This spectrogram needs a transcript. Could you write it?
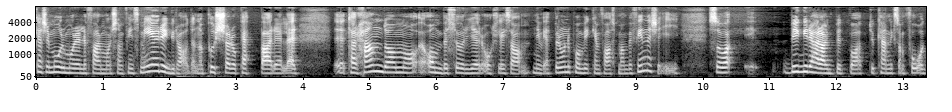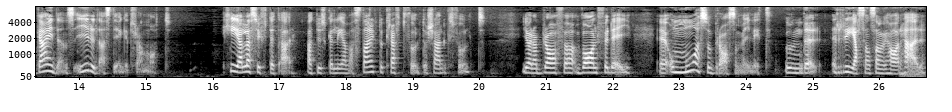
kanske mormor eller farmor som finns med i ryggraden och pushar och peppar eller eh, tar hand om och eh, ombesörjer och liksom, ni vet, beroende på vilken fas man befinner sig i, så bygger det här arbetet på att du kan liksom få guidance i det där steget framåt. Hela syftet är att du ska leva starkt och kraftfullt och kärleksfullt, göra bra för, val för dig och må så bra som möjligt under resan som vi har här.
